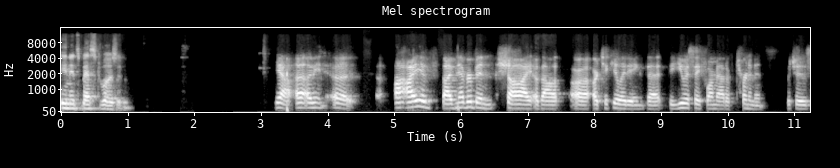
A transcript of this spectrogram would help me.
in its best version yeah i mean uh, i have i've never been shy about uh, articulating that the usa format of tournaments which is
